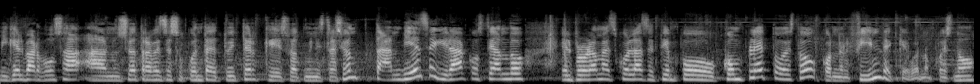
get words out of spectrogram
Miguel Barbosa anunció a través de su cuenta de Twitter que su administración también seguirá costeando el programa de escuelas de tiempo completo. Esto con el fin de que, bueno, pues no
